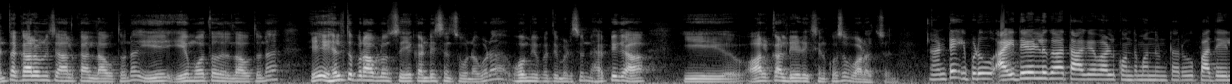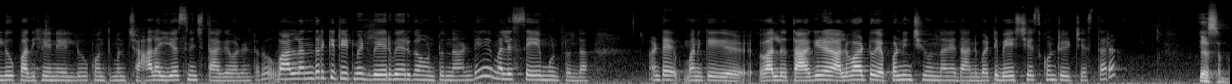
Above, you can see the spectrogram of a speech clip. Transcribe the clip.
ఎంతకాలం నుంచి ఆల్కహాల్ తాగుతున్నా ఏ ఏ మోతాదులు తాగుతున్నా ఏ హెల్త్ ప్రాబ్లమ్స్ ఏ కండిషన్స్ ఉన్నా కూడా హోమియోపతి మెడిసిన్ హ్యాపీగా ఈ ఆల్కహాల్ డిఎడిక్షన్ కోసం వాడచ్చు అంటే ఇప్పుడు ఐదేళ్ళుగా తాగేవాళ్ళు కొంతమంది ఉంటారు పదేళ్ళు పదిహేను ఏళ్ళు కొంతమంది చాలా ఇయర్స్ నుంచి తాగేవాళ్ళు ఉంటారు. వాళ్ళందరికీ ట్రీట్మెంట్ వేరువేరుగా ఉంటుందా అండి? మళ్ళీ సేమ్ ఉంటుందా? అంటే మనకి వాళ్ళు తాగే అలవాటు ఎప్పటి నుంచి ఉందనే దాన్ని బట్టి బేస్ చేసుకొని ట్రీట్ చేస్తారా? ఎస్ అమ్మ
